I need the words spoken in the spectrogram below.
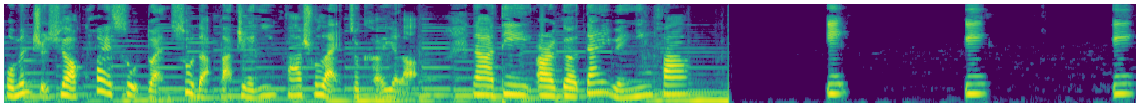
我们只需要快速、短促的把这个音发出来就可以了。那第二个单元音发一、一、一。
